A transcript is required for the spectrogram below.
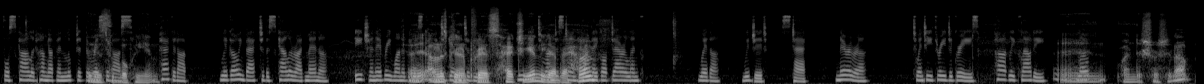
For Scarlet hung up and looked at the There's rest the of us. book again. Pack it up. We're going back to the Scalarite Manor. Each and every one of these I'm just going to press H again to to go back home. they got Daryl and weather widget stack mirror 23 degrees partly cloudy And one to shush it up.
